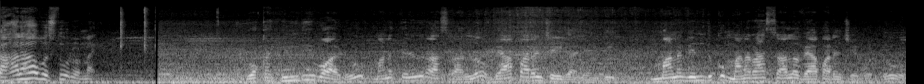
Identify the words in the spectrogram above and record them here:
చాలా వస్తువులు ఉన్నాయి. ఒక హిందీ వాడు మన తెలుగు రాష్ట్రాల్లో వ్యాపారం చేయగలిగింది. మనం ఎందుకు మన రాష్ట్రాల్లో వ్యాపారం చేయకూడదు?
